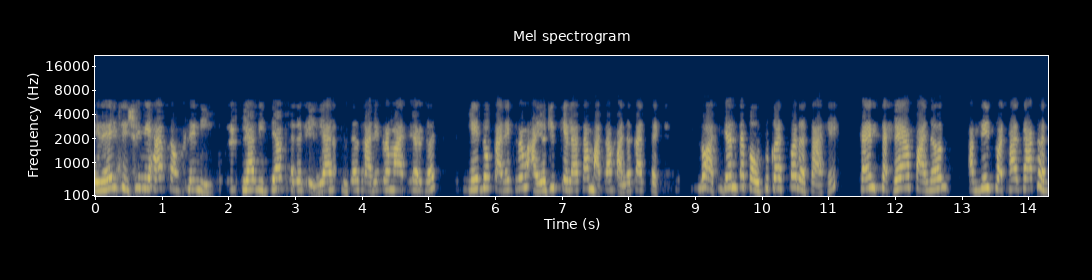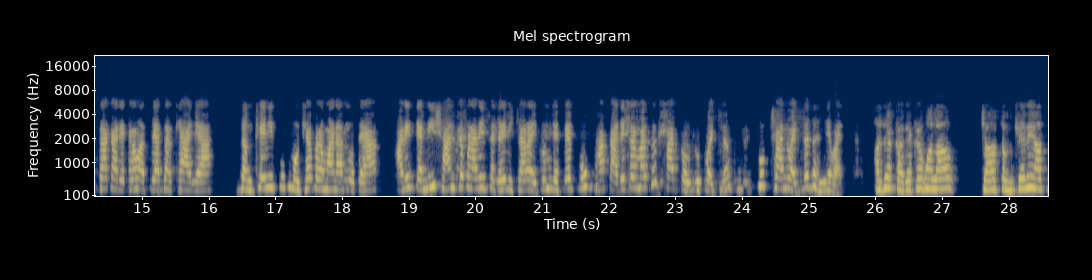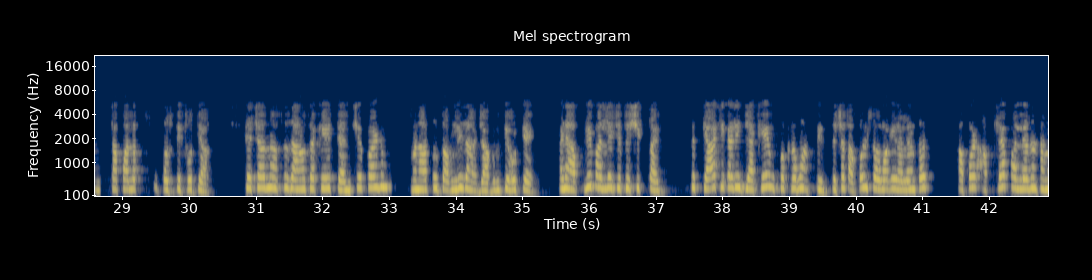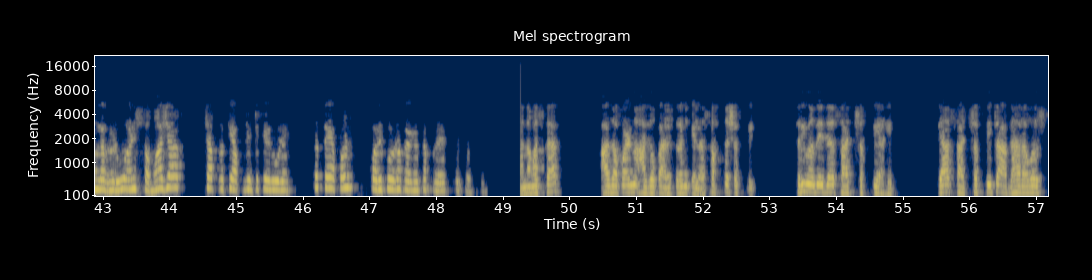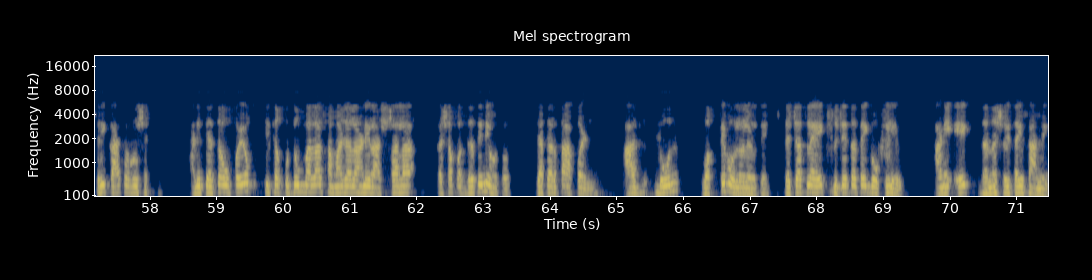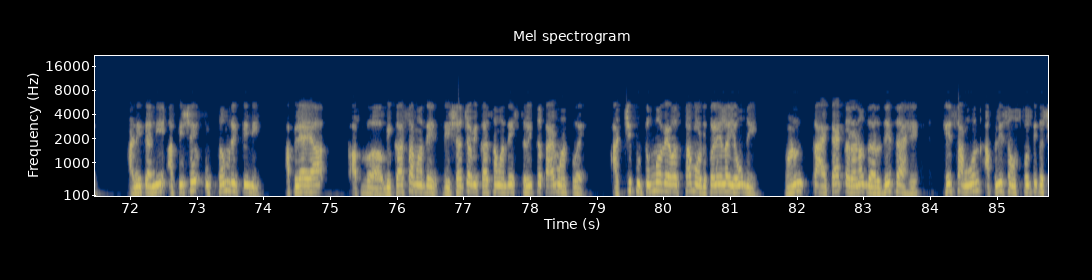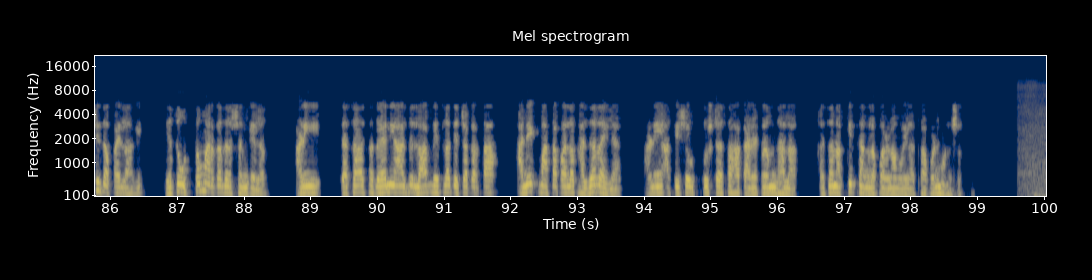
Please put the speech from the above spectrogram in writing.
विरळ विहार संस्थेनी या विद्या भारती या कार्यक्रमाअंतर्गत हे जो कार्यक्रम आयोजित केला होता माता पालकांसाठी तो अत्यंत कौतुकास्पद असा आहे. कारण सगळ्या पालक अगदी स्वतःचा घरचा कार्यक्रम असल्यासारख्या आल्या. संख्येने खूप मोठ्या प्रमाणात होत्या. आणि त्यांनी शांतपणाने सगळे विचार ऐकून घेतले. खूप हा कार्यक्रमाचं फार कौतुक वाटलं. खूप छान वाटलं. धन्यवाद. आज या कार्यक्रमाला ज्या संख्येने आज पालक उपस्थित होत्या त्याच्यानं असं जाणवतं की त्यांचे पण मनातून चांगली जागृती होते. आणि आपली पाल्य जिथे शिकतायत तर त्या ठिकाणी ज्या काही उपक्रम असतील त्याच्यात आपण सहभागी झाल्यानंतर आपण आपल्या पाल्यानं चांगलं घडवू आणि समाजाच्या प्रती आपले जे काही ऋण आहे तर ते आपण परिपूर्ण करण्याचा प्रयत्न करतो. नमस्कार. आज आपण हा जो कार्यक्रम केला सप्तशक्ती स्त्रीमध्ये ज्या सात शक्ती आहेत त्या सात शक्तीच्या आधारावर स्त्री काय करू शकते आणि त्याचा उपयोग तिच्या कुटुंबाला समाजाला आणि राष्ट्राला कशा पद्धतीने होतो त्याकरता आपण आज दोन वक्ते बोलवले होते. त्याच्यातला एक सुचेताताई गोखले आणि एक धनश्रीताई साने. आणि त्यांनी अतिशय उत्तम रीतीने आपल्या या विकासामध्ये देशाच्या विकासामध्ये स्त्रीचं काय महत्त्व आहे? आजची कुटुंब व्यवस्था मोडकळीला येऊ नये. म्हणून काय काय करणं गरजेचं आहे हे सांगून आपली संस्कृती कशी जपायला हवी याचं उत्तम मार्गदर्शन केलं. आणि त्याचा सगळ्यांनी आज लाभ घेतला त्याच्याकरता अनेक माता पालक हजर राहिल्या. आणि अतिशय उत्कृष्ट असा हा कार्यक्रम झाला त्याचा नक्कीच चांगला परिणाम होईल असं आपण म्हणू शकतो.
